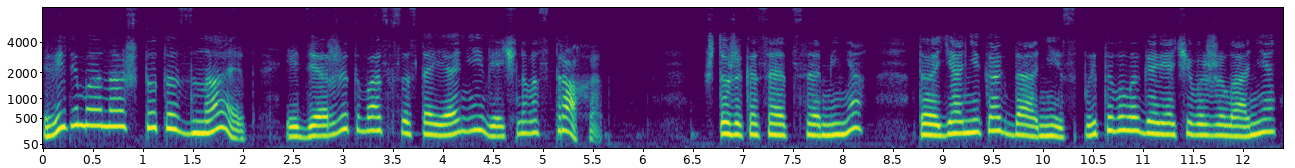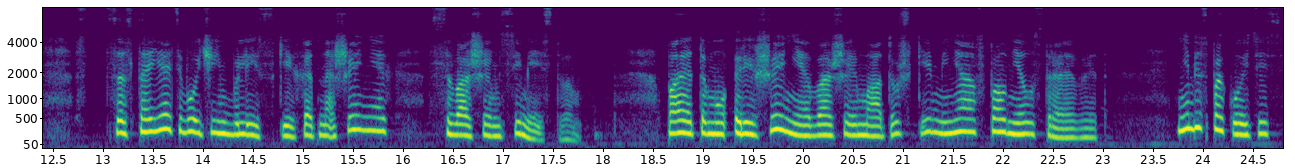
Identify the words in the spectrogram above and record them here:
Видимо, она что-то знает и держит вас в состоянии вечного страха. Что же касается меня, то я никогда не испытывала горячего желания состоять в очень близких отношениях с вашим семейством. Поэтому решение вашей матушки меня вполне устраивает. Не беспокойтесь,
